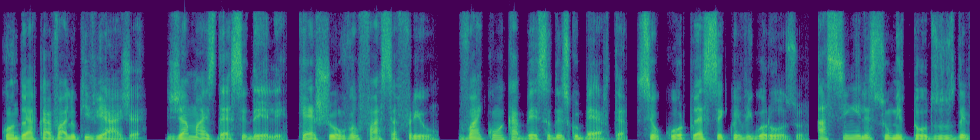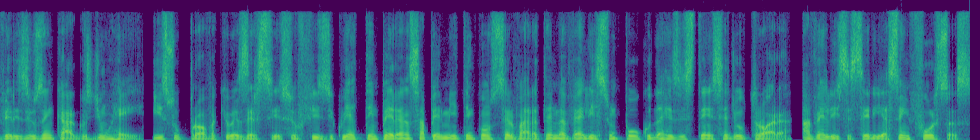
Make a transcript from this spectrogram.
Quando é a cavalo que viaja, jamais desce dele. Quer chova ou faça frio, vai com a cabeça descoberta. Seu corpo é seco e vigoroso. Assim ele assume todos os deveres e os encargos de um rei. Isso prova que o exercício físico e a temperança permitem conservar até na velhice um pouco da resistência de outrora. A velhice seria sem forças,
